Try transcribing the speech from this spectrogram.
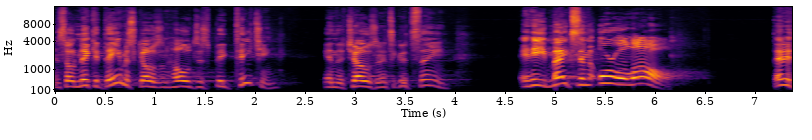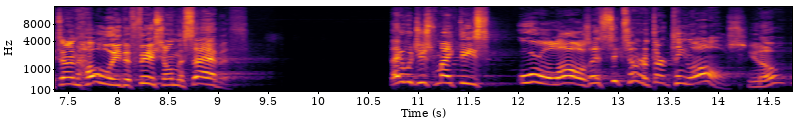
And so Nicodemus goes and holds this big teaching in the chosen. It's a good scene. And he makes an oral law that it's unholy to fish on the Sabbath. They would just make these oral laws. That's 613 laws, you know.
